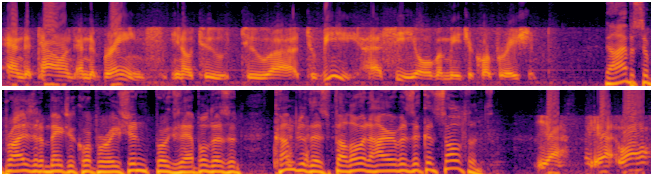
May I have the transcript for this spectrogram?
and the talent and the brains, you know, to to uh, to be a CEO of a major corporation. Now, I'm surprised that a major corporation, for example, doesn't come to this fellow and hire him as a consultant. Yeah, yeah. Well,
